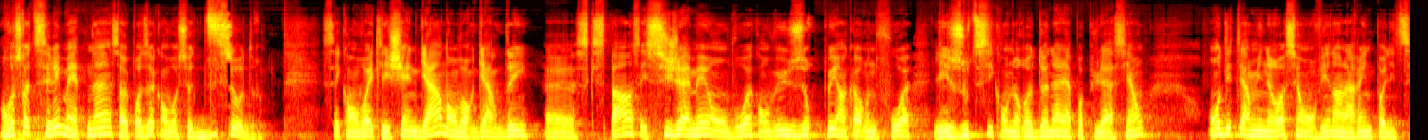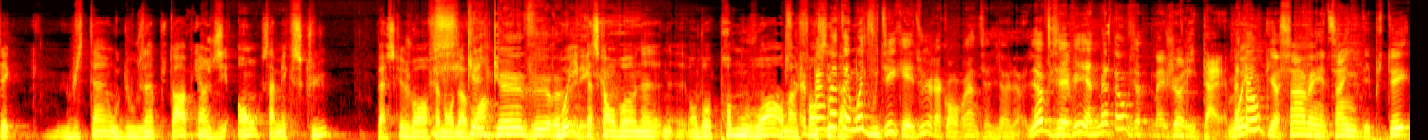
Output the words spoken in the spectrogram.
on va se retirer maintenant. Ça ne veut pas dire qu'on va se dissoudre. C'est qu'on va être les chiens de garde, on va regarder euh, ce qui se passe. Et si jamais on voit qu'on veut usurper encore une fois les outils qu'on aura donnés à la population, on déterminera si on revient dans l'arène politique 8 ans ou 12 ans plus tard. Puis quand je dis on, ça m'exclut parce que je vais avoir fait mon si devoir. quelqu'un veut revenir. Oui, parce qu'on va, on va promouvoir, dans le fond, Permettez-moi de vous dire qu'elle est dure à comprendre, celle-là. Là, Là, vous avez, admettons que vous êtes majoritaire. Oui. Mettons qu'il y a 125 députés.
